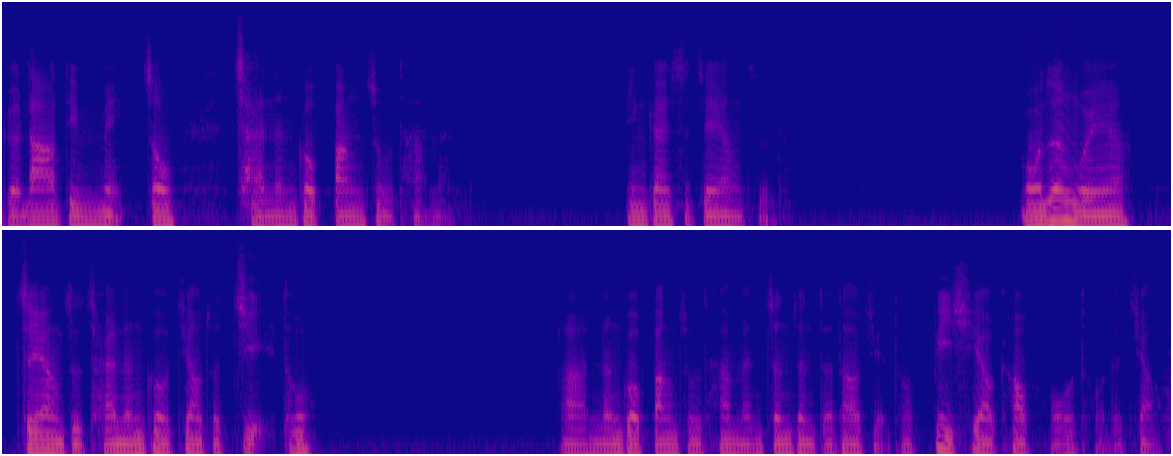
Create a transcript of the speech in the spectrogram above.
个拉丁美洲，才能够帮助他们，应该是这样子的。我认为啊，这样子才能够叫做解脱，啊，能够帮助他们真正得到解脱，必须要靠佛陀的教化。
